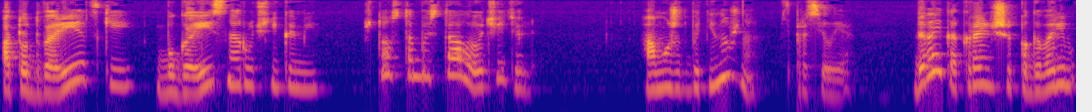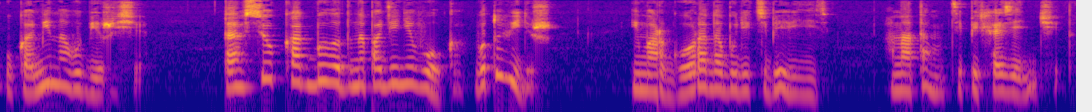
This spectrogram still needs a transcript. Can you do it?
А то дворецкий, бугаи с наручниками. Что с тобой стало, учитель? А может быть, не нужно? Спросил я. Давай, как раньше, поговорим у камина в убежище. Там все как было до нападения волка. Вот увидишь. И Марго рада будет тебя видеть. Она там теперь хозяйничает.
